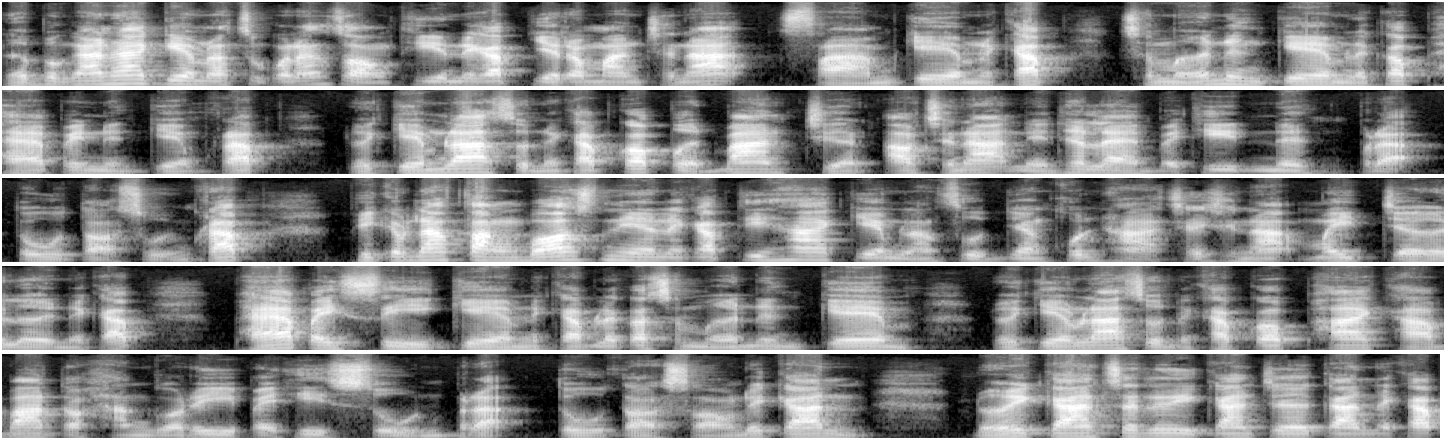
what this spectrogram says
โดยผลการ5เกมหลังสุดของทั้ง 2 ทีมนะครับเยอรมันชนะ 3 เกมนะครับเสมอ 1 เกมแล้วก็แพ้ไป 1 เกมครับโดยเกมล่าสุดนะครับก็เปิดบ้านเฉือนเอาชนะเนเธอร์แลนด์ไปที่ 1 ประตูต่อ0ครับ ผิดกับทางฝั่งบอสเนียนะครับที่ 5 เกมหลังสุดยังค้นหาชัยชนะไม่เจอเลยนะครับแพ้ไป 4 เกมนะครับแล้วก็เสมอ 1 เกม โดยเกมล่าสุดนะครับก็พ่ายคาบ้านต่อฮังการีไปที่ 0 ประตูต่อ 2 ด้วยกัน โดยการสถิติการเจอกันนะครับ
